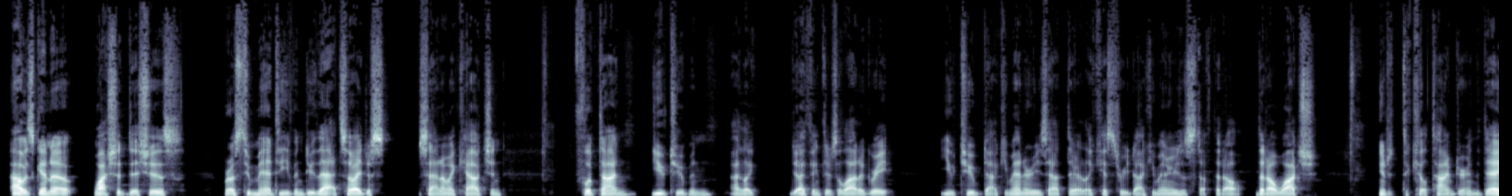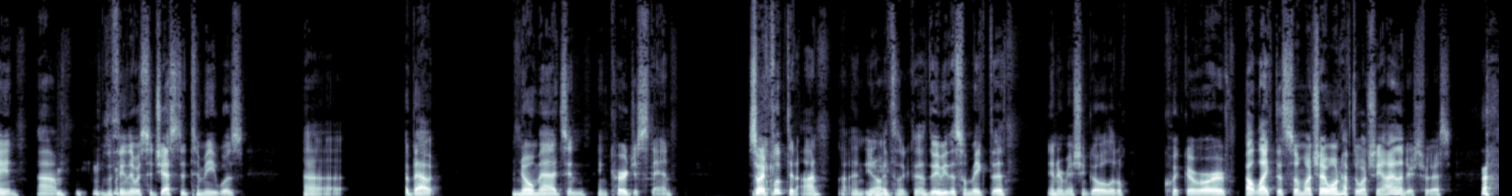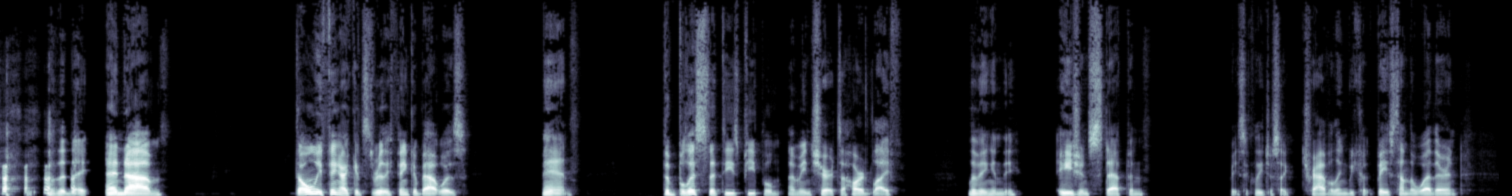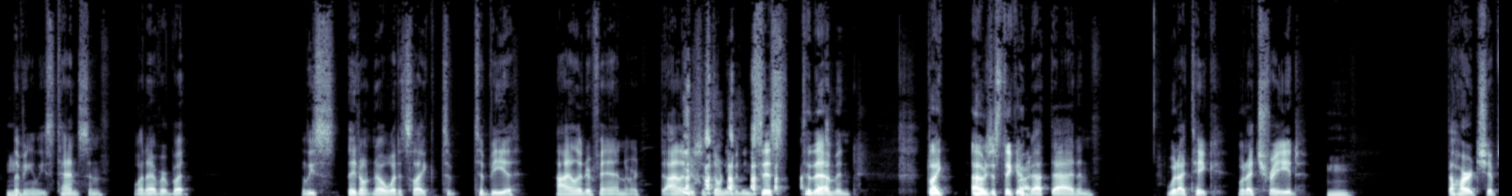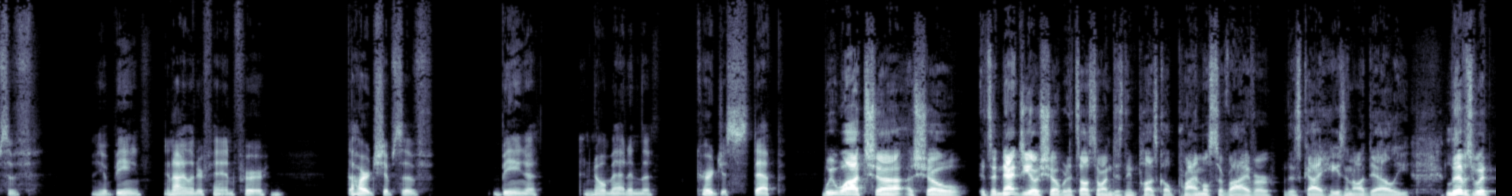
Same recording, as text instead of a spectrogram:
i was gonna wash the dishes but i was too mad to even do that so i just sat on my couch and flipped on youtube and i like i think there's a lot of great youtube documentaries out there like history documentaries and stuff that i'll that i'll watch you know to kill time during the day. And um, the thing that was suggested to me was uh, about nomads in in Kyrgyzstan. So I flipped it on, and you know, Mhm. it's like uh, maybe this will make the intermission go a little quicker, or I'll like this so much I won't have to watch the Islanders for this of the day. And um, the only thing I could really think about was, man, the bliss that these people. I mean, sure, it's a hard life living in the Asian steppe and basically just like traveling because based on the weather and Mm. living in these tents and whatever. But at least they don't know what it's like to to be a Islander fan, or the Islanders just don't even exist to them. And like, I was just thinking Right. about that, and would I take, would I trade Mm. the hardships of you know being an Islander fan for Mm. the hardships of being a, a nomad in the Kyrgyz steppe? we watch uh, a show. It's a Nat Geo show, but it's also on Disney Plus called Primal Survivor. This guy Hazen Audel, he lives with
